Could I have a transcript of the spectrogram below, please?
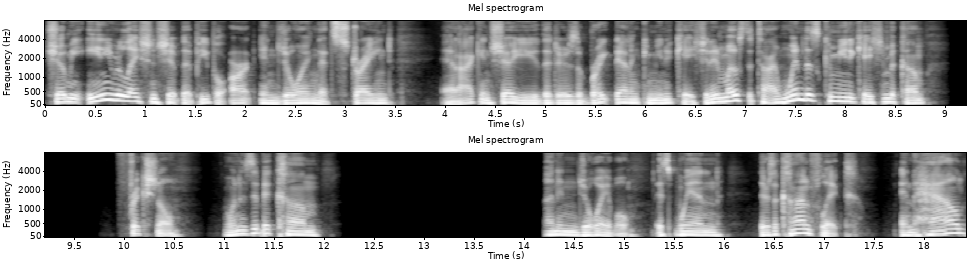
Show me any relationship that people aren't enjoying that's strained and I can show you that there's a breakdown in communication. And most of the time, when does communication become frictional? When does it become unenjoyable? It's when there's a conflict. And how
